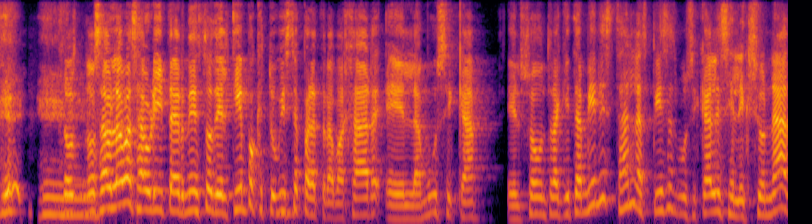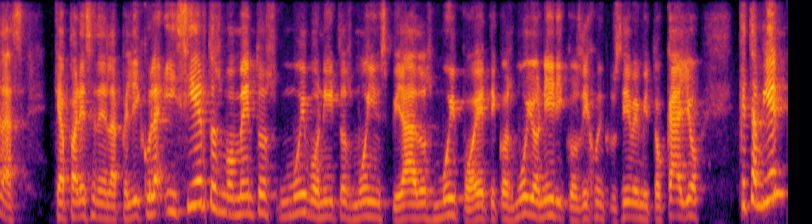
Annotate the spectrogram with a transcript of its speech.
nos, nos, hablabas ahorita, Ernesto, del tiempo que tuviste para trabajar en la música, el soundtrack, y también están las piezas musicales seleccionadas que aparecen en la película y ciertos momentos muy bonitos, muy inspirados, muy poéticos, muy oníricos, dijo inclusive mi tocayo, que también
